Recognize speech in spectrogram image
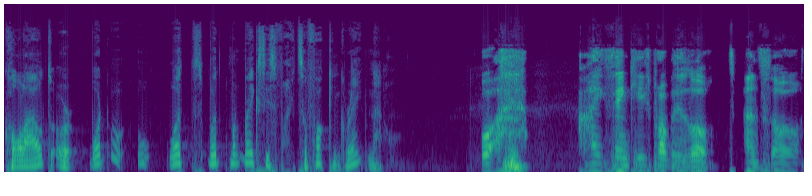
call out or what what what what makes this fight so fucking great now? Well, I think he's probably looked and thought,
